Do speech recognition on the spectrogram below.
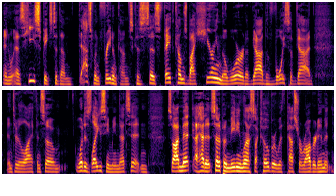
And as he speaks to them, that's when freedom comes because it says faith comes by hearing the word of God, the voice of God into their life. And so, what does legacy mean? That's it. And so, I met, I had a, set up a meeting last October with Pastor Robert Emmitt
